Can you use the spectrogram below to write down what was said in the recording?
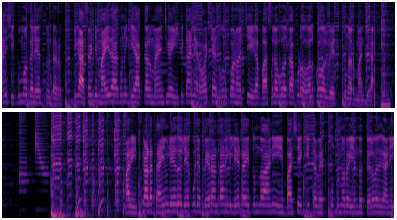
అని సిగ్గు మొగ్గలు వేస్తుంటారు. ఇక అసలు మైదాకుని ఈ అక్కలు మంచిగా ఇంటికానే రొట్టె నూరుకొని వచ్చి ఇక బస్సులో పోతప్పుడు ఒకరికొకరు పెట్టుకున్నారు మంచిగా. మరి ఇంటికాడ టైం లేదో లేకుంటే పేరంటానికి లేట్ అవుతుందో అని బస్ ఎక్కి ఇట్లా పెట్టుకుంటున్నారో ఏందో తెలియదు కానీ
